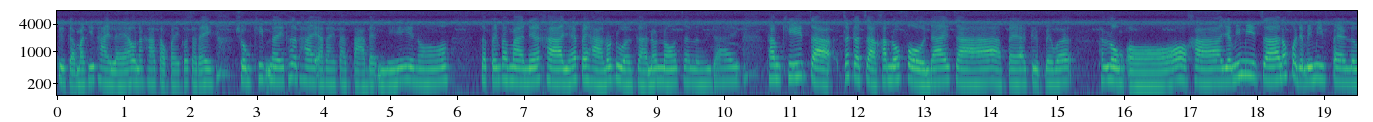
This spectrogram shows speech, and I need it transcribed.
คือกลับมาที่ไทยแล้วนะคะ ต่อไปก็จะได้ชมคลิปในเทอไทยอะไรต่างๆแบบนี้เนาะจะเป็นประมาณนี้ค่ะ อย่าให้ไปหารถด่วนกันน้องๆจะเลยได้ทำคลิปจะจะกระจากคำน้องฝนได้จ้าแปลอังกฤษแปว่าพัดลมอ๋อค่ะ ยังไม่มีจ้าน้องฝนยังไม่มีแฟนเล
